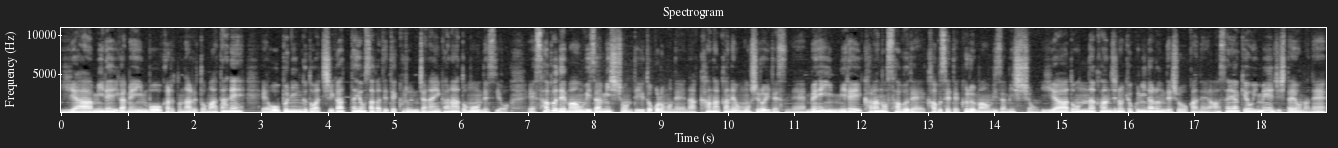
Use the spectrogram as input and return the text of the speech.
いやー、ミレイがメインボーカルとなるとまたね、オープニングとは違った良さが出てくるんじゃないかなと思うんですよ。えサブでマンウィザミッションっていうところもね、なかなかね、面白いですね。メインミレイからのサブで被せてくるマンウィザミッション。いやー、どんな感じの曲になるんでしょうかね。朝焼けをイメージしたようなね、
